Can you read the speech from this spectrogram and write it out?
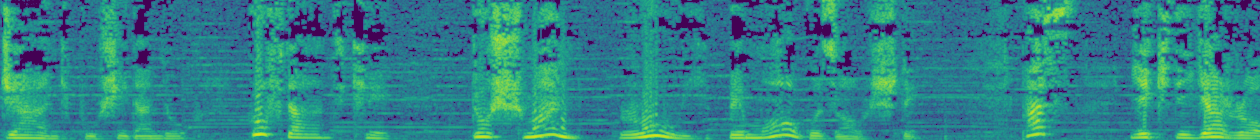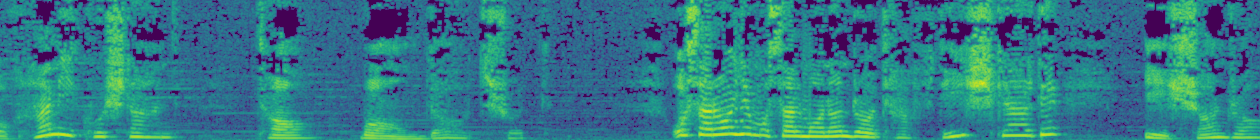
جنگ پوشیدند و گفتند که دشمن روی به ما گذاشته. پس یکدیگر را همی کشتند تا بامداد شد. اسرای مسلمانان را تفتیش کرده ایشان را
